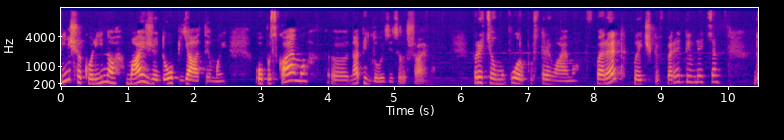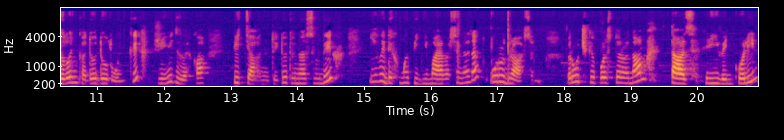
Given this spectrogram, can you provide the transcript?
інше коліно майже до п'яти ми опускаємо е, на підлозі, залишаємо. При цьому корпус тримаємо вперед, плечки вперед дивляться, долонька до долоньки, живіт злегка підтягнутий. Тут у нас вдих і видих ми піднімаємося назад у рудрасану. Ручки по сторонам, таз рівень колін,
